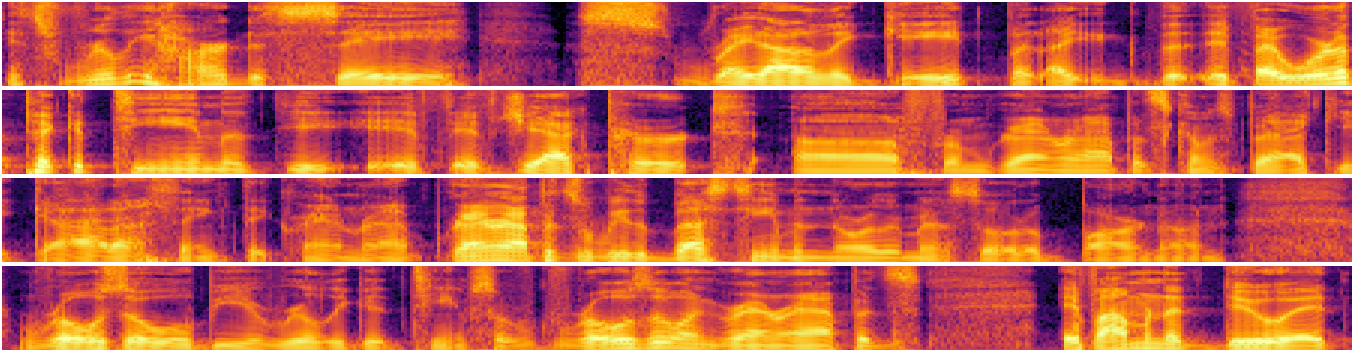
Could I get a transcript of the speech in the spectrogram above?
it's really hard to say right out of the gate. But I, if I were to pick a team, that if if Jack Peart uh, from Grand Rapids comes back, you gotta think that Grand Rapids Grand Rapids will be the best team in northern Minnesota, bar none. Roseau will be a really good team. So Roseau and Grand Rapids, if I'm gonna do it,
